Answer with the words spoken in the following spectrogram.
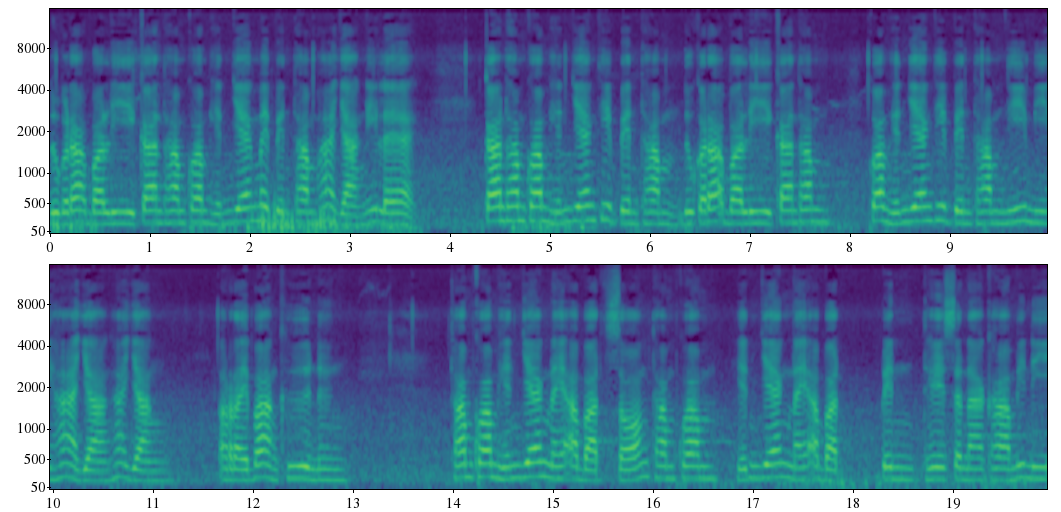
ดุกระบาลีการทำความเห็นแย้งไม่เป็นธรรมห้าอย่างนี้แล การทำความเห็นแย้งที่เป็นธรรม ดุกระบาลีการทำความเห็นแย้งที่เป็นธรรมนี้มีห้าอย่างห้าอย่างอะไรบ้างคือหนึ่งทำความเห็นแย้งในอบัตสองทำความเห็นแย้งในอบัตเป็นเทศนาคามินี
